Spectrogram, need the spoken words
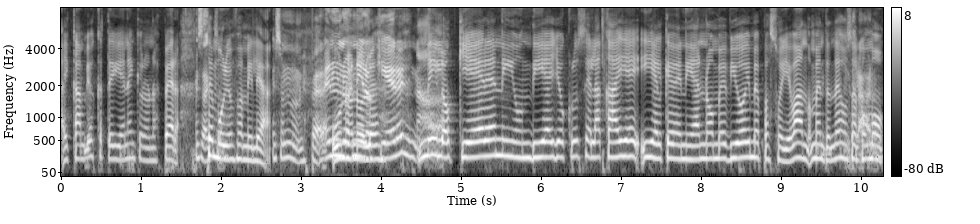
hay cambios que te vienen que uno no espera. Se Exacto. murió un familiar. Eso no lo espera. Y Uno ni no lo quiere ni nada. Ni lo quiere, ni un día yo crucé la calle y el que venía no me vio y me pasó llevando, ¿me entendés? O sea, Claro. como,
